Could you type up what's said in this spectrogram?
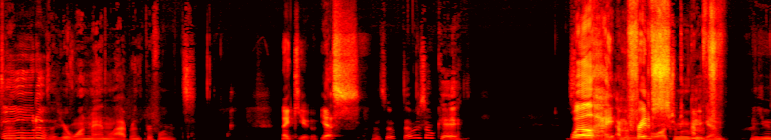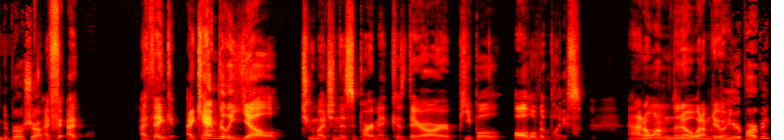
Voodoo. Is that your one man labyrinth performance? Thank you. Yes. That was okay. Well, I I, think I'm you need afraid to of watch a movie I'm again. I think you need to brush up. I, fi- I, I think I can't really yell too much in this apartment because there are people all over the place, and I don't want them to know what I'm doing. In your apartment?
